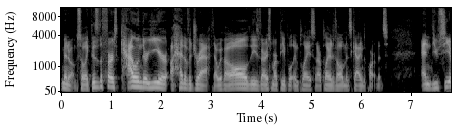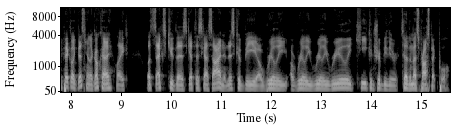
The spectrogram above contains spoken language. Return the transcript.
minimum. So like this is the first calendar year ahead of a draft that we've had all these very smart people in place in our player development scouting departments. And you see a pick like this and you're like, okay, like let's execute this, get this guy signed. And this could be a really, a really, really, really key contributor to the Mets prospect pool.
